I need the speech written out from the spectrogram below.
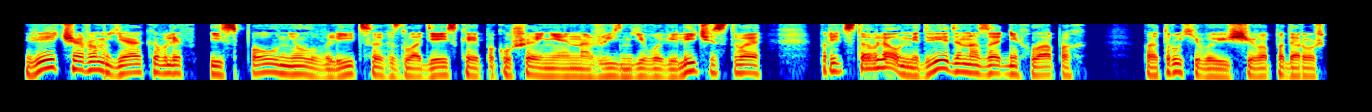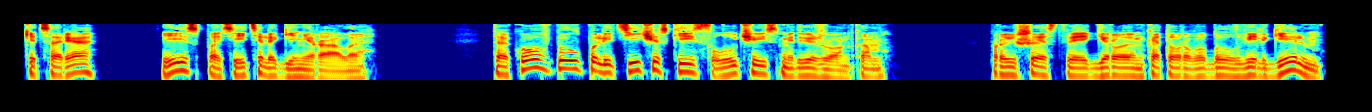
Вечером Яковлев исполнил в лицах злодейское покушение на жизнь его величества, представлял медведя на задних лапах, потрухивающего по дорожке царя и спасителя генерала. Таков был политический случай с медвежонком. Происшествие, героем которого был Вильгельм,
